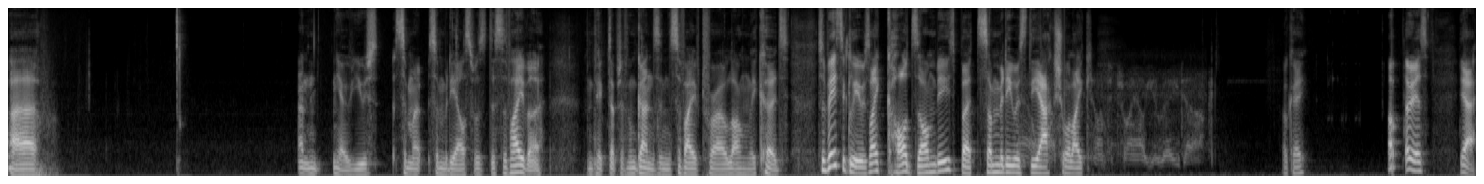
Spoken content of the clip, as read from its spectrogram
Uh, and you know, use some somebody else was the survivor and picked up different guns and survived for how long they could. So basically, it was like COD zombies, but somebody was the actual like. Okay. Oh, there he is. Yeah.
